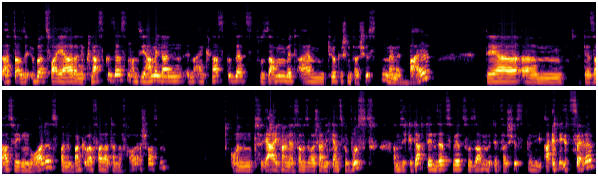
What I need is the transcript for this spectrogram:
hat also über zwei Jahre dann im Knast gesessen und sie haben ihn dann in einen Knast gesetzt, zusammen mit einem türkischen Faschisten, Mehmet Ball. Der, ähm, der saß wegen Mordes. Bei einem Banküberfall hat er eine Frau erschossen. Und ja, ich meine, das haben sie wahrscheinlich ganz bewusst, haben sich gedacht, den setzen wir zusammen mit dem Faschisten in die eine Zelle.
